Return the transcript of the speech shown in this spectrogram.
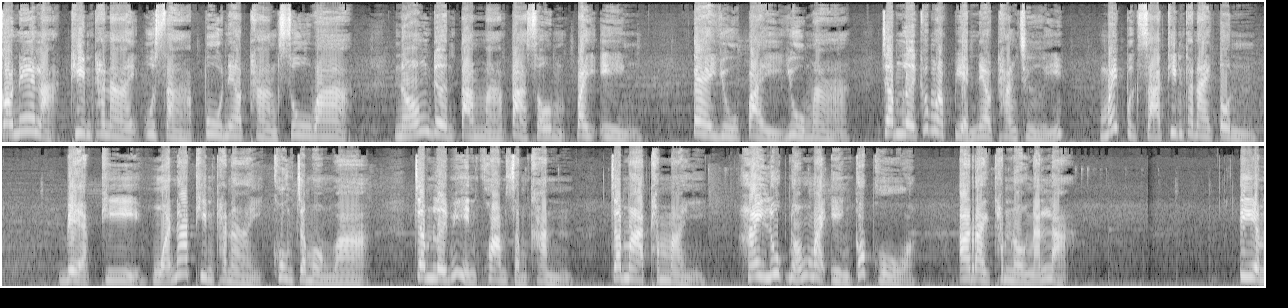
ก็แน่ล่ะ ทีมทนายอุตสาห์ปูแนวทางสู้ว่า น้องเดินตามหมาป่าส้มไปเอง แต่อยู่ไปอยู่มา จำเลยก็มาเปลี่ยนแนวทางเฉย ไม่ปรึกษาทีมทนายตน แบบที่หัวหน้าทีมทนายคงจะมองว่าจำเลยไม่เห็นความสำคัญ จะมาทำไม ให้ลูกน้องมาเองก็พอ อะไรทำนองนั้นล่ะ เตรียม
